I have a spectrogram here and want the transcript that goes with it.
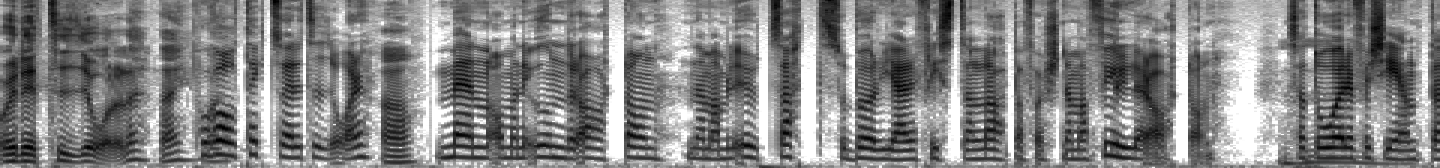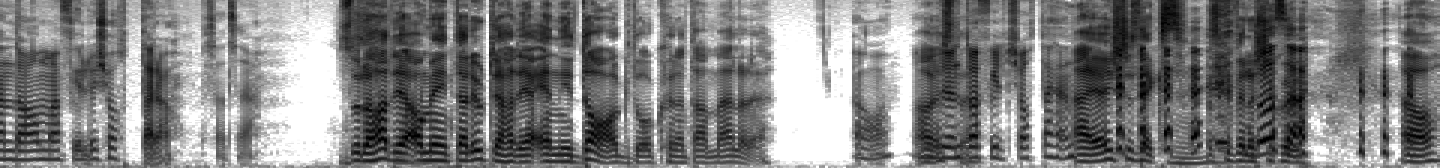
Och är det tio år eller? Nej? På våldtäkt så är det 10 år, Ja, men om man är under 18 när man blir utsatt så börjar fristen löpa först när man fyller 18. Så att då är det för sent den dagen man fyller 28 då, så att säga. så då hade jag, om jag inte hade gjort det hade jag än idag då kunnat anmäla det? Ja, om Ja, du inte det. har fyllt 28 än. Nej jag är 26, jag ska fylla Då 27 så. Ja,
